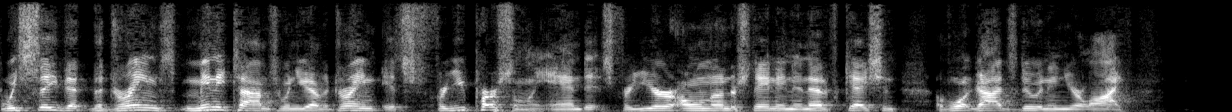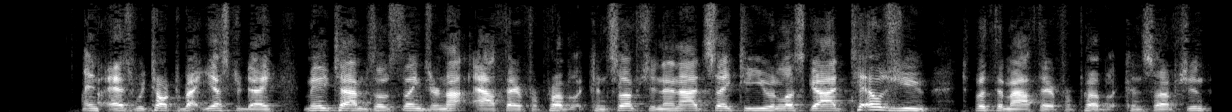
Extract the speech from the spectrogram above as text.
we see that the dreams, many times when you have a dream, it's for you personally and it's for your own understanding and edification of what God's doing in your life. And as we talked about yesterday, many times those things are not out there for public consumption. And I'd say to you, unless God tells you to put them out there for public consumption,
